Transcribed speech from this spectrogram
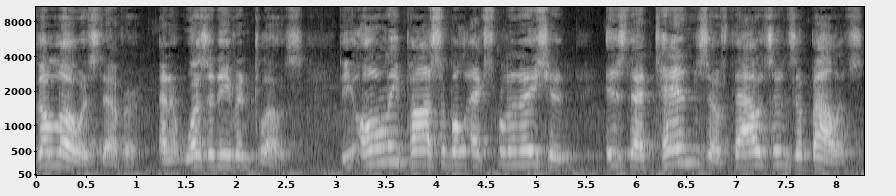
the lowest ever, and it wasn't even close. The only possible explanation is that tens of thousands of ballots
